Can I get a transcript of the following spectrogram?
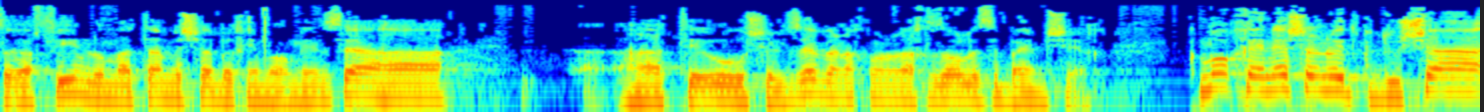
שרפים, לעומתם משבחים ואומרים. זה התיאור של זה, ואנחנו נחזור לזה בהמשך. כמו כן, יש לנו את, קדושה,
